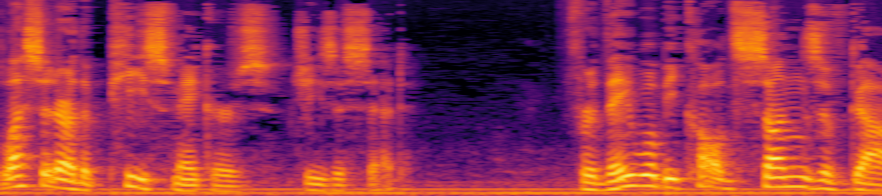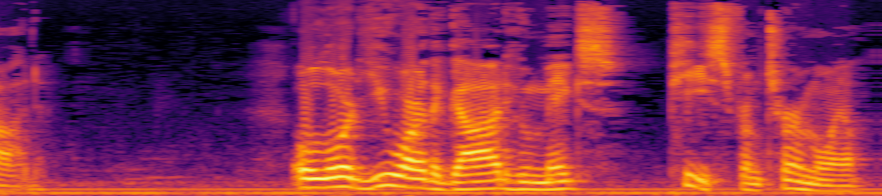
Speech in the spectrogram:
Blessed are the peacemakers, Jesus said, for they will be called sons of God. O Lord, you are the God who makes peace from turmoil.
